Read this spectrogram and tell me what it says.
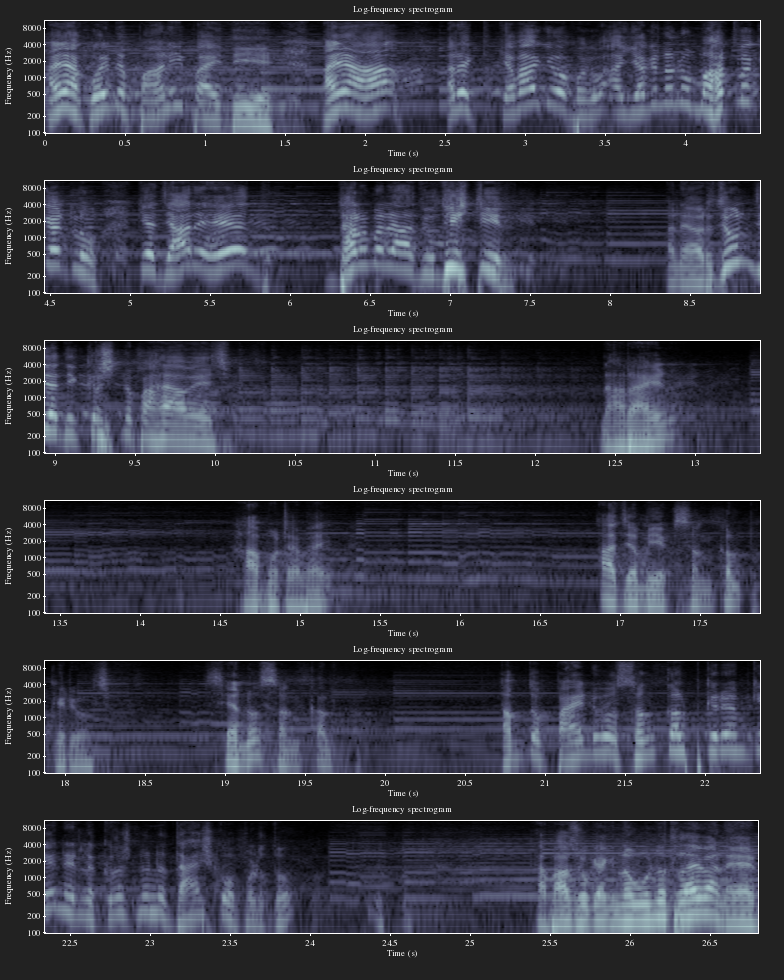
અહીંયા કોઈને પાણી પાઈ દઈએ. અહીંયા અરે કહેવા ગયો ભગવાન, આ યજ્ઞનું મહત્વ કેટલું? કે જ્યારે ધર્મરાજ યુધિષ્ઠિર અને અર્જુન જેથી કૃષ્ણ પાસે આવે છે નારાયણ, હા મોટા ભાઈ, આજ અમે એક સંકલ્પ કર્યો છે. શેનો સંકલ્પ? આમ તો પાંડવો સંકલ્પ કર્યો એમ કે ને એટલે કૃષ્ણને ધાસકો પડતો. આ પાછું કંઈક નવું નથી લાવ્યા ને એમ.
